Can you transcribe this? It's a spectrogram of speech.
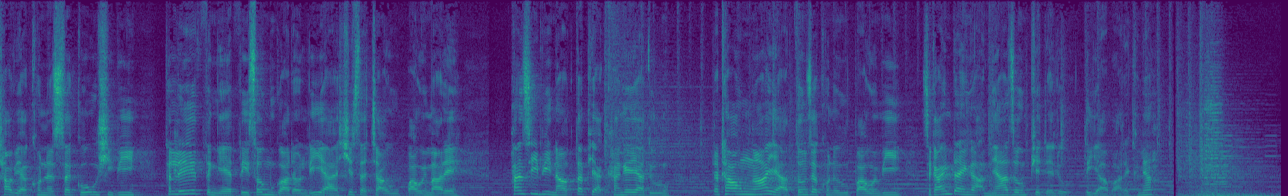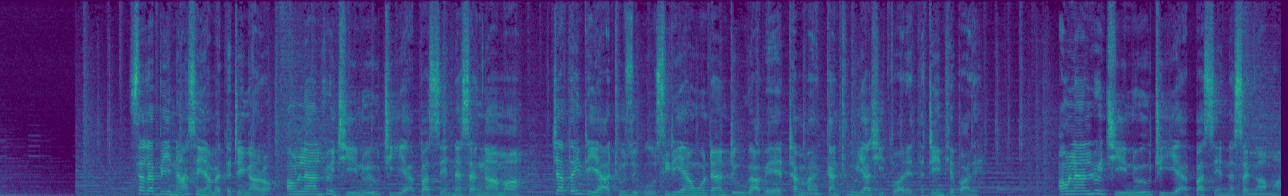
689ဦးရှိပြီးကလေးတငယ်သေဆုံးမှုကတော့486ဦးပါဝင်ပါတယ်ဖမ်းဆီးပြီးနောက်တပ်ဖြတ်ခံခဲ့ရသူ1539ဦးပါဝင်ပြီးစကိုင်းတိုင်းကအများဆုံးဖြစ်တယ်လို့သိရပါတယ်ခင်ဗျာ ဆက်လက်ပြီးနားဆင်ရမယ့်တဲ့တင်ကတော့အောင်လန်လွှင့်ချီနွေဦးထီရဲ့အပတ်စဉ်25မှာကြက်သိန်းတရာအထူးစုကိုစီရီယန်ဝန်တန်းတူကပဲထပ်မံကန်ထူးရရှိသွားတဲ့သတင်းဖြစ်ပါတယ်။အောင်လန်လွင့်ချီနွေဦးတီရဲ့အပတ်စဉ်25မှာ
